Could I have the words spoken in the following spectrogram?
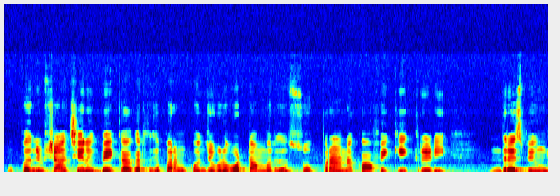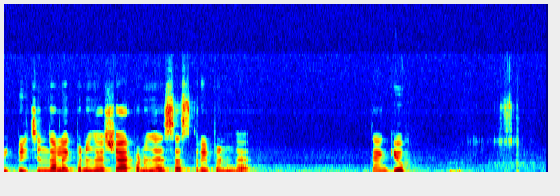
முப்பது நிமிஷம் ஆச்சு எனக்கு பேக் ஆகிறதுக்கு. பாருங்கள் கொஞ்சம் கூட ஒட்டாமல் வருது. சூப்பரான காஃபி கேக் ரெடி இந்த ரெசிபி உங்களுக்கு பிடிச்சிருந்தால் லைக் பண்ணுங்கள் ஷேர் பண்ணுங்கள் சப்ஸ்கிரைப் பண்ணுங்கள் தேங்க்யூ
